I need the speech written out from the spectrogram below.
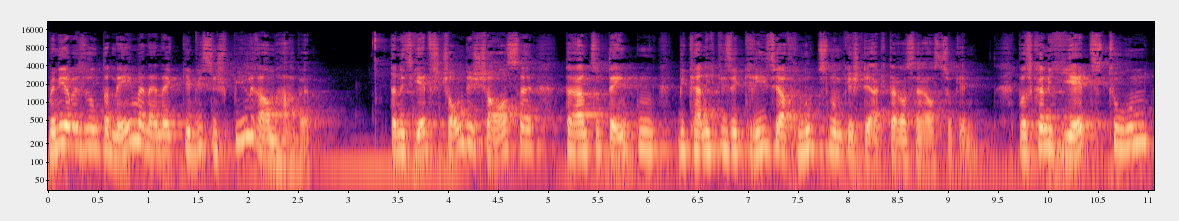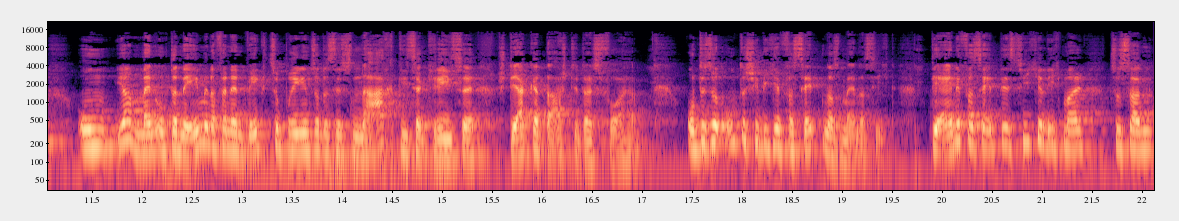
Wenn ich aber als Unternehmen einen gewissen Spielraum habe, dann ist jetzt schon die Chance, daran zu denken, wie kann ich diese Krise auch nutzen, um gestärkt daraus herauszugehen. Was kann ich jetzt tun, um ja, mein Unternehmen auf einen Weg zu bringen, so dass es nach dieser Krise stärker dasteht als vorher. Und das hat unterschiedliche Facetten aus meiner Sicht. Die eine Facette ist sicherlich mal zu sagen,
